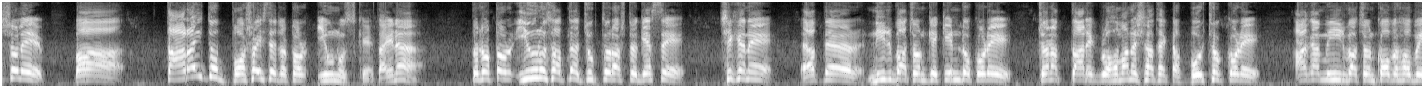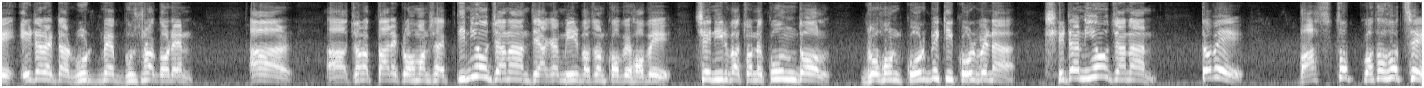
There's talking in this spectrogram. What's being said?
আসলে, বা তারাই তো বসাইছে ডক্টর ইউনুসকে, তাই না? তো ডক্টর ইউনুস আপনার যুক্তরাষ্ট্র গেছে সেখানে আপনার নির্বাচনকে কেন্দ্র করে জনাব তারেক রহমানের সাথে একটা বৈঠক করে আগামী নির্বাচন কবে হবে এটার একটা রুটম্যাপ ঘোষণা করেন। আর জনাব তারেক রহমান সাহেব, তিনিও জানান যে আগামী নির্বাচন কবে হবে সেই নির্বাচনে কোন দল গ্রহণ করবে, কি করবে না, সেটা নিয়েও জানান। তবে বাস্তব কথা হচ্ছে,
